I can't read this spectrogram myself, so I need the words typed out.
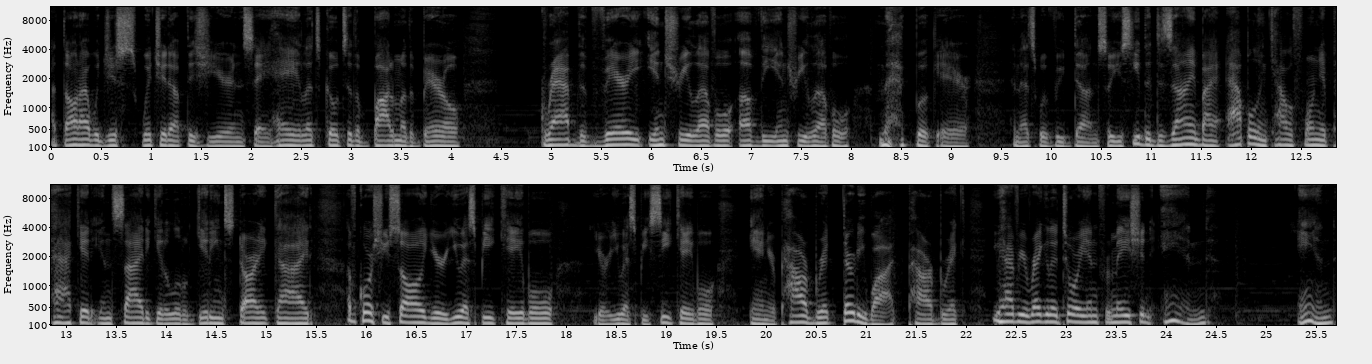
I thought I would just switch it up this year and say, hey, let's go to the bottom of the barrel, grab the very entry level of the entry level MacBook Air. And that's what we've done. So you see the design by Apple in California packet inside. You get a little getting started guide. Of course, you saw your USB cable, your USB-C cable, and your power brick 30 watt power brick. You have your regulatory information and, and,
